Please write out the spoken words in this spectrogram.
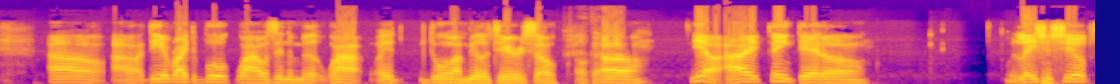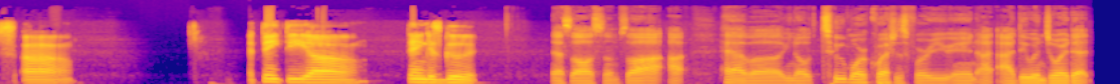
uh, I did write the book while I was in the mil- while uh, doing my military. So okay, uh, yeah, I think that uh, relationships. I think the thing is good. That's awesome. So I, I have uh you know two more questions for you, and I, I do enjoy that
